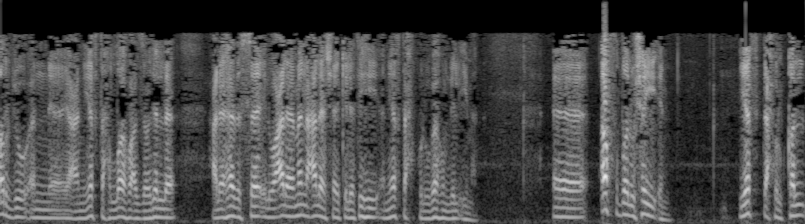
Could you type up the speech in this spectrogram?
أرجو أن يعني يفتح الله عز وجل على هذا السائل وعلى من على شاكلته أن يفتح قلوبهم للإيمان. آه، أفضل شيء يفتح القلب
